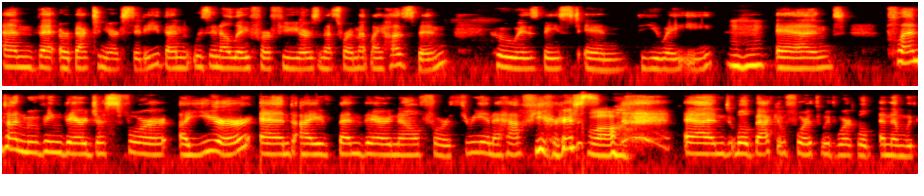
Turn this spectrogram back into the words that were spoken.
and then or back to New York City. Then was in LA for a few years, and that's where I met my husband, who is based in the UAE, Mm-hmm. and planned on moving there just for a year. And I've been there now for three and a half years Wow. and well back and forth with work well and then with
